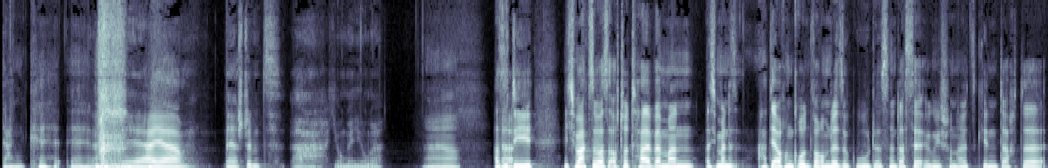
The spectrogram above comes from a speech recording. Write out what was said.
danke. Äh, Ja, ja, ja, stimmt. Ah, Junge, Junge. naja. Also Ja. die, ich mag sowas auch total, wenn man, also ich meine, es hat ja auch einen Grund, warum der so gut ist und dass er irgendwie schon als Kind dachte,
